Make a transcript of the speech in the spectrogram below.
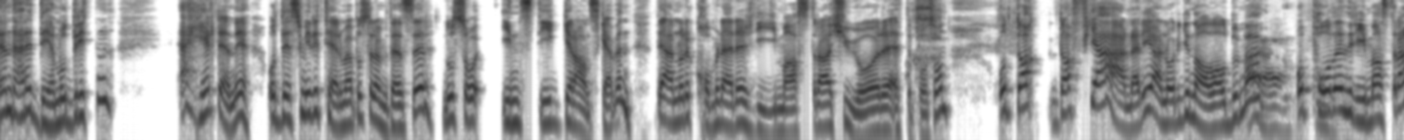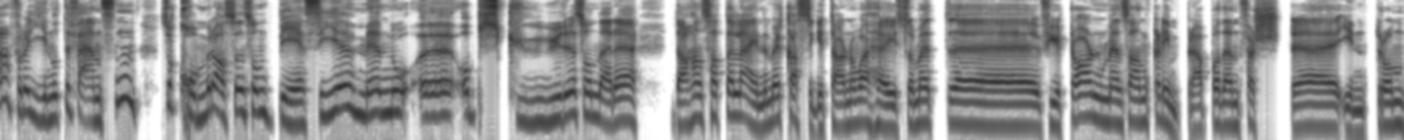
Den derre demodritten! Jeg er helt enig, og det som irriterer meg på strømmetjenester, noe så innstig i granskauen, det er når det kommer der remastera 20 år etterpå og sånn, og da, da fjerner de gjerne originalalbumet, Ja, ja, og på den remastera, for å gi noe til fansen, så kommer det altså en sånn B-side med noe øh, obskure sånn derre Da han satt aleine med kassegitaren og var høy som et øh, fyrtårn, mens han klimpra på den første introen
